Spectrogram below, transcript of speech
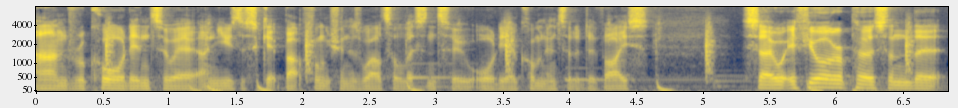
and record into it and use the skip back function as well to listen to audio coming into the device. So if you're a person that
